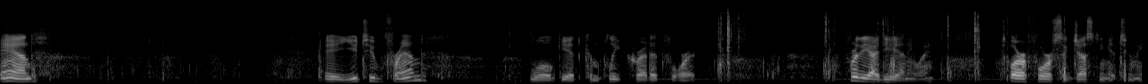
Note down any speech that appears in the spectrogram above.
And a YouTube friend will get complete credit for it. For the idea, anyway. Or for suggesting it to me.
